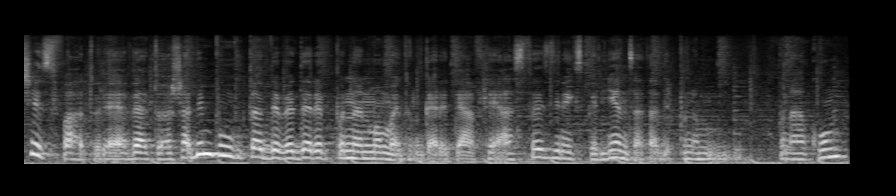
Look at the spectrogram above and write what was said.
ce sfaturi ai avea tu așa, din punctul tău de vedere până în momentul în care te afli astăzi, din experiența ta de până, până acum,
